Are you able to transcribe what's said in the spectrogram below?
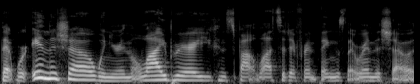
that were in the show. When you're in the library, you can spot lots of different things that were in the show.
